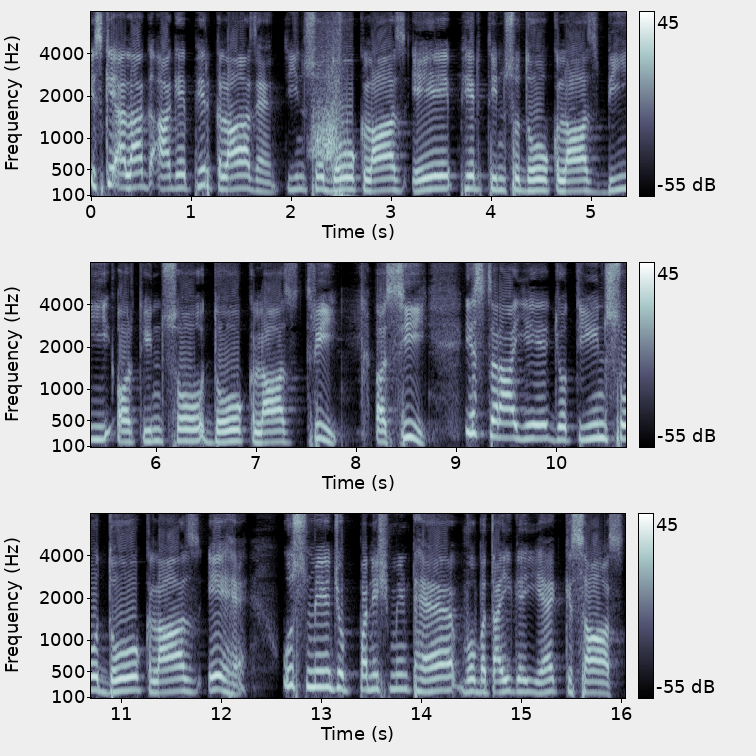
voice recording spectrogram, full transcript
इसके अलग आगे फिर क्लास हैं। तीन सौ दो क्लास ए फिर तीन सौ दो क्लास बी और तीन सौ दो क्लास थ्री सी इस तरह ये जो तीन सौ दो क्लास ए है उसमें जो पनिशमेंट है, वो बताई गई है किसास।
